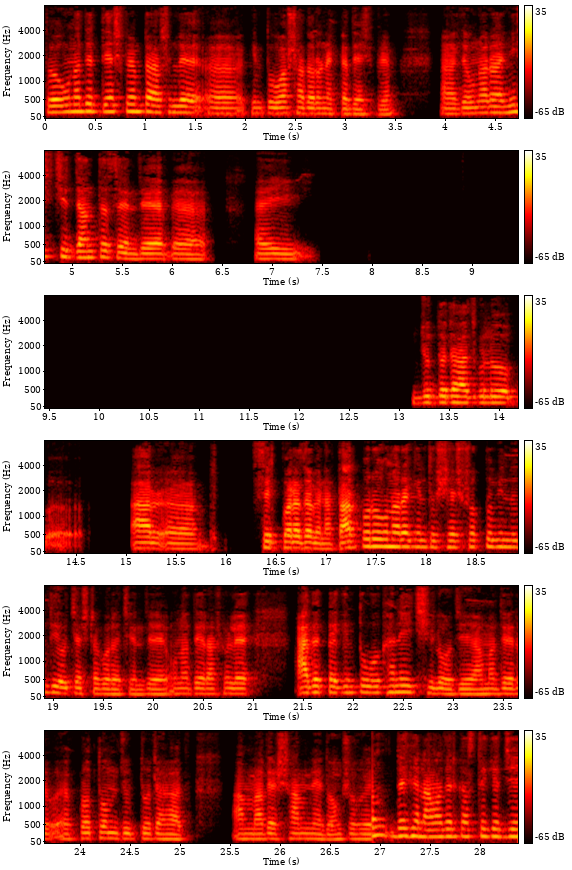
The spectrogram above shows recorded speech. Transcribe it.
তো ওনাদের দেশপ্রেমটা আসলে কিন্তু অসাধারণ একটা দেশপ্রেম। যে ওনারা নিশ্চিত জানতেছেন যে এই যুদ্ধ জাহাজগুলো আর সেভ করা যাবে না। তারপরেও ওনারা কিন্তু শেষ রক্তবিন্দু দিয়েও চেষ্টা করেছেন যে ওনাদের আসলে আবেগটা কিন্তু ওখানেই ছিল যে আমাদের প্রথম যুদ্ধ জাহাজ আমাদের সামনে ধ্বংস হয়ে দেখেন, আমাদের কাছ থেকে যে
